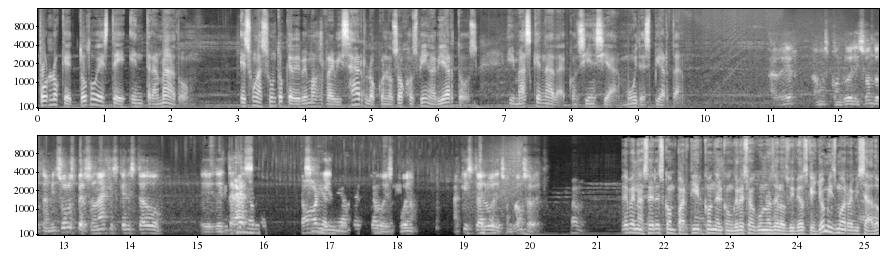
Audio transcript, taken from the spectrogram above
Por lo que todo este entramado es un asunto que debemos revisarlo con los ojos bien abiertos y más que nada conciencia muy despierta. A ver, vamos con Luis Elizondo también. Son los personajes que han estado eh, detrás, siguiendo todo esto. Bueno, aquí está Elizondo, vamos a ver. Vamos. deben hacer es compartir con el Congreso algunos de los videos que yo mismo he revisado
